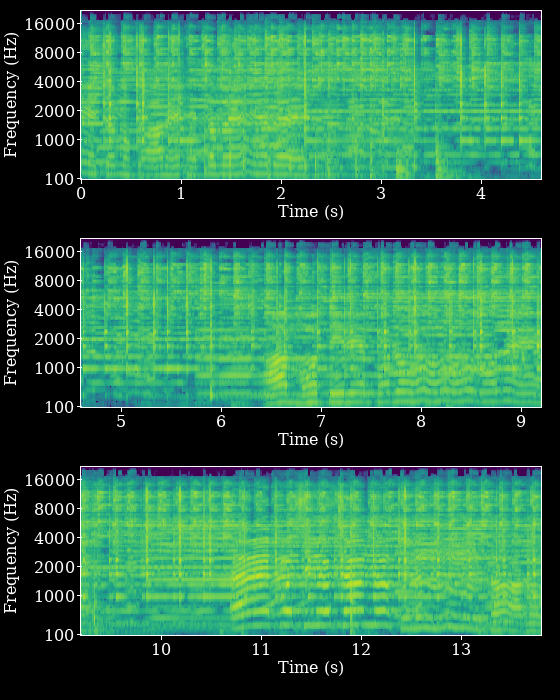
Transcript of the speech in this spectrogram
વીજળીને ચમકારે તમે રે? આ મોતી રે પરો ને એ પછી અચાનક નંદારો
